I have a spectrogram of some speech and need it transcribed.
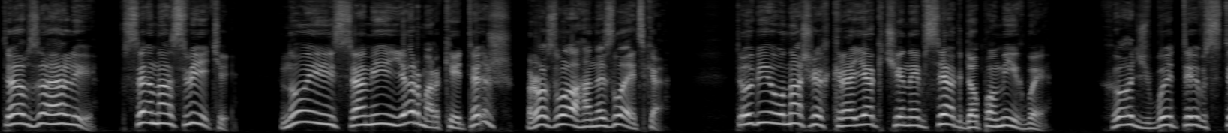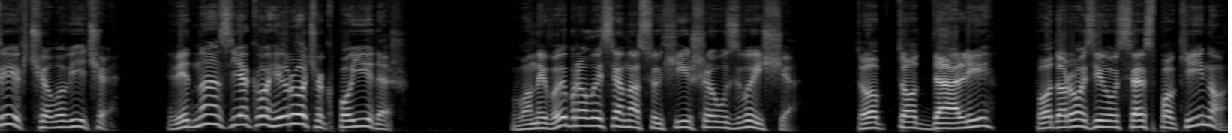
Та взагалі все на світі. Ну і самі ярмарки теж розвага незлецька. Тобі у наших краях чи не всяк допоміг би. Хоч би ти встиг, чоловіче, від нас як огірочок поїдеш. Вони вибралися на сухіше узвище. Тобто далі по дорозі усе спокійно?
